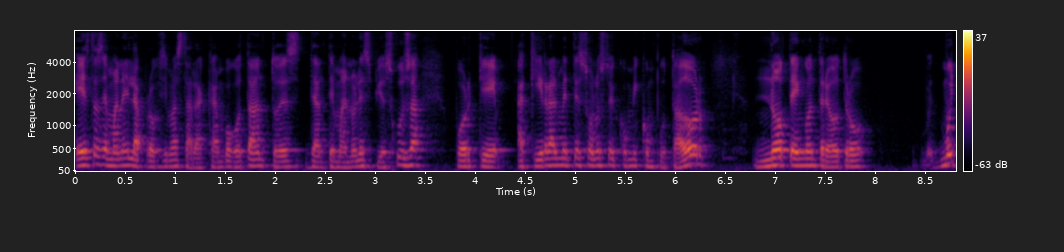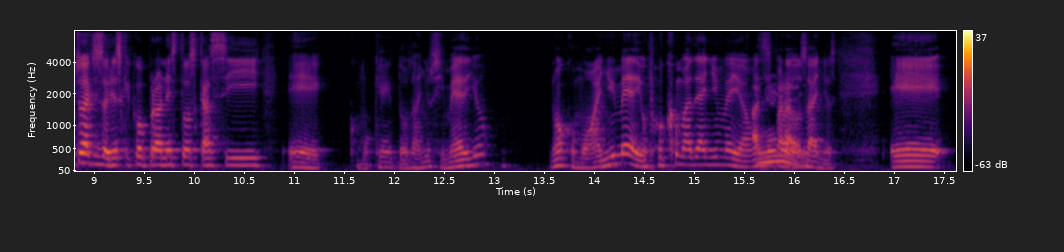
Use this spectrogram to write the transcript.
esta semana y la próxima estaré acá en Bogotá, entonces de antemano les pido excusa porque aquí realmente solo estoy con mi computador. No tengo, entre otro, muchos accesorios que compraron estos casi, eh, como que dos años y medio. No, como año y medio, un poco más de año y medio, vamos para dos años. Eh,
